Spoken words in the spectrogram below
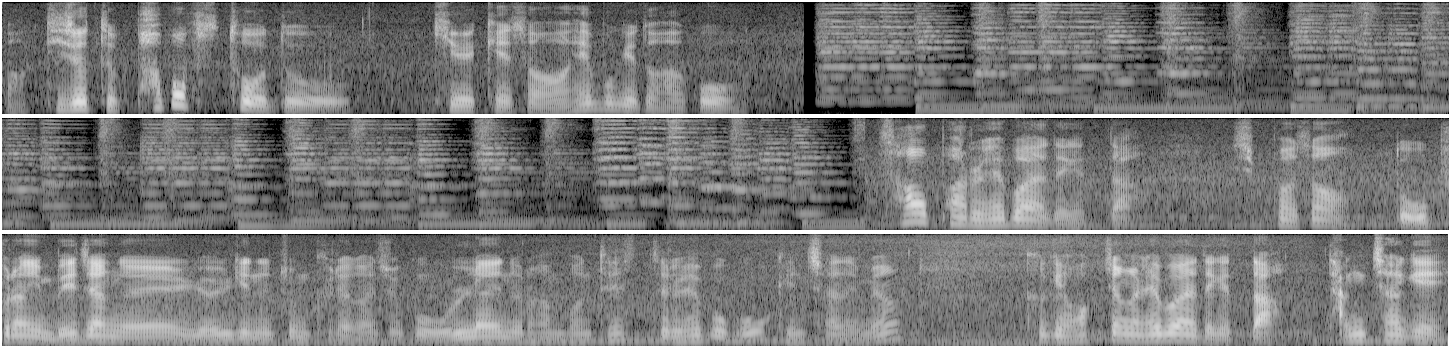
막 디저트 팝업 스토어도 기획해서 해보기도 하고 사업화를 해봐야 되겠다 싶어서 또 오프라인 매장을 열기는 좀 그래가지고 온라인으로 한번 테스트를 해보고 괜찮으면 크게 확장을 해봐야 되겠다. 당차게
